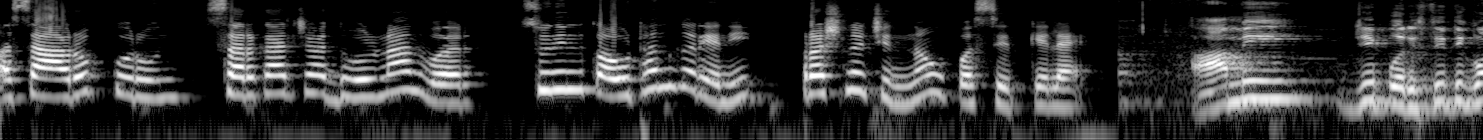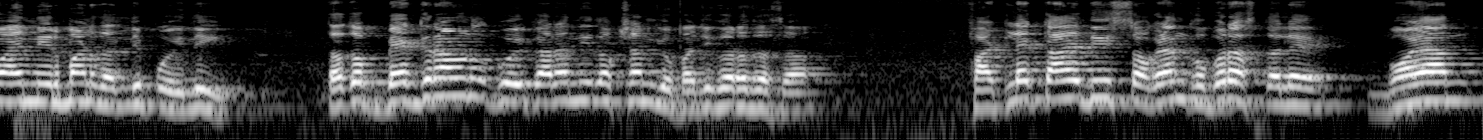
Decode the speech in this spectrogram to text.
असा आरोप करून सरकारच्या धोरणांवर सुनील कौठनकर यांनी प्रश्नचिन्ह उपस्थित केलंय. आमी जी परिस्थिती गोंयांत निर्माण जाल्ली पयलीं ताचो बॅकग्रावंड गोंयकारांनी लक्षांत घेवपाची गरज आसा फाटले कांय दीस सगळ्यांक खबर आसतले गोंयांत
